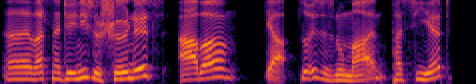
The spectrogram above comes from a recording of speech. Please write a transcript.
äh, was natürlich nicht so schön ist, aber ja, so ist es nun mal, passiert.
